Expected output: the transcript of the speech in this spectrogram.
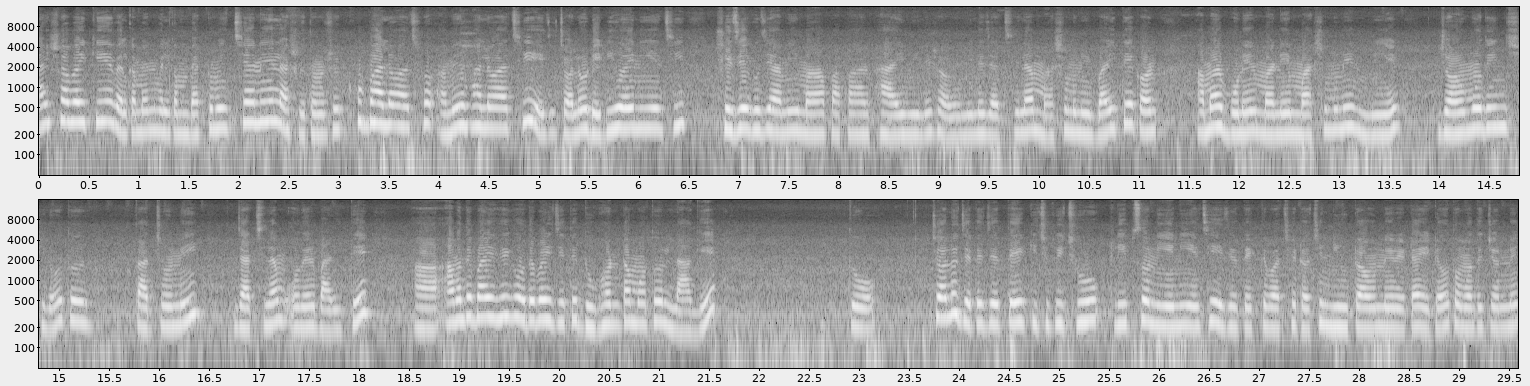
High সবাইকে welcome and welcome back to my channel আসলে তোমরা সবাই খুব ভালো আছো, আমিও ভালো আছি। এই যে চলো রেডি হয়ে নিয়েছি। সেজে গুজে আমি মা, পাপা আর ভাই মিলে সবাই মিলে যাচ্ছিলাম মাসিমণির বাড়িতে, কারণ আমার বোনের মানে মাসিমণির মেয়ের জন্মদিন ছিল, তো তার জন্যেই যাচ্ছিলাম ওদের বাড়িতে। আমাদের বাড়ি থেকে ওদের বাড়ি যেতে দু ঘণ্টা মতো লাগে। তো চলো যেতে যেতে কিছু কিছু ক্লিপসও নিয়ে নিয়েছি। এই যে দেখতে পাচ্ছ এটা হচ্ছে নিউ টাউনের এটা এটাও তোমাদের জন্য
